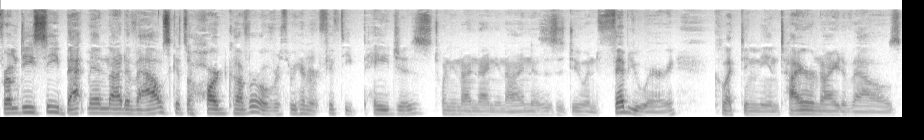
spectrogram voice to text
From DC, Batman Night of Owls gets a hardcover over 350 pages, $29.99, as this is due in February, collecting the entire Night of Owls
